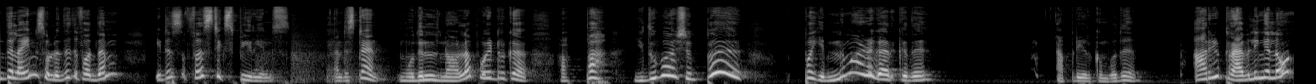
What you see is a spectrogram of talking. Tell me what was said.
இந்த லைன் சொல்லுது for them it is first experience understand முதல் நாளாக போயிட்டுருக்க. அப்பா இதுவா ஷிப்பு? அப்பா என்னமா அழகாக இருக்குது? அப்படி இருக்கும்போது ஆர் யூ ட்ராவலிங் அலோன்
